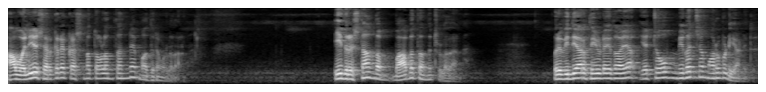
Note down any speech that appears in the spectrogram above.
ആ വലിയ ശർക്കര കഷ്ണത്തോളം തന്നെ മധുരമുള്ളതാണ്. ഈ ദൃഷ്ടാന്തം ബാബ തന്നിട്ടുള്ളതാണ്. ഒരു വിദ്യാർത്ഥിയുടേതായ ഏറ്റവും മികച്ച മറുപടിയാണിത്.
